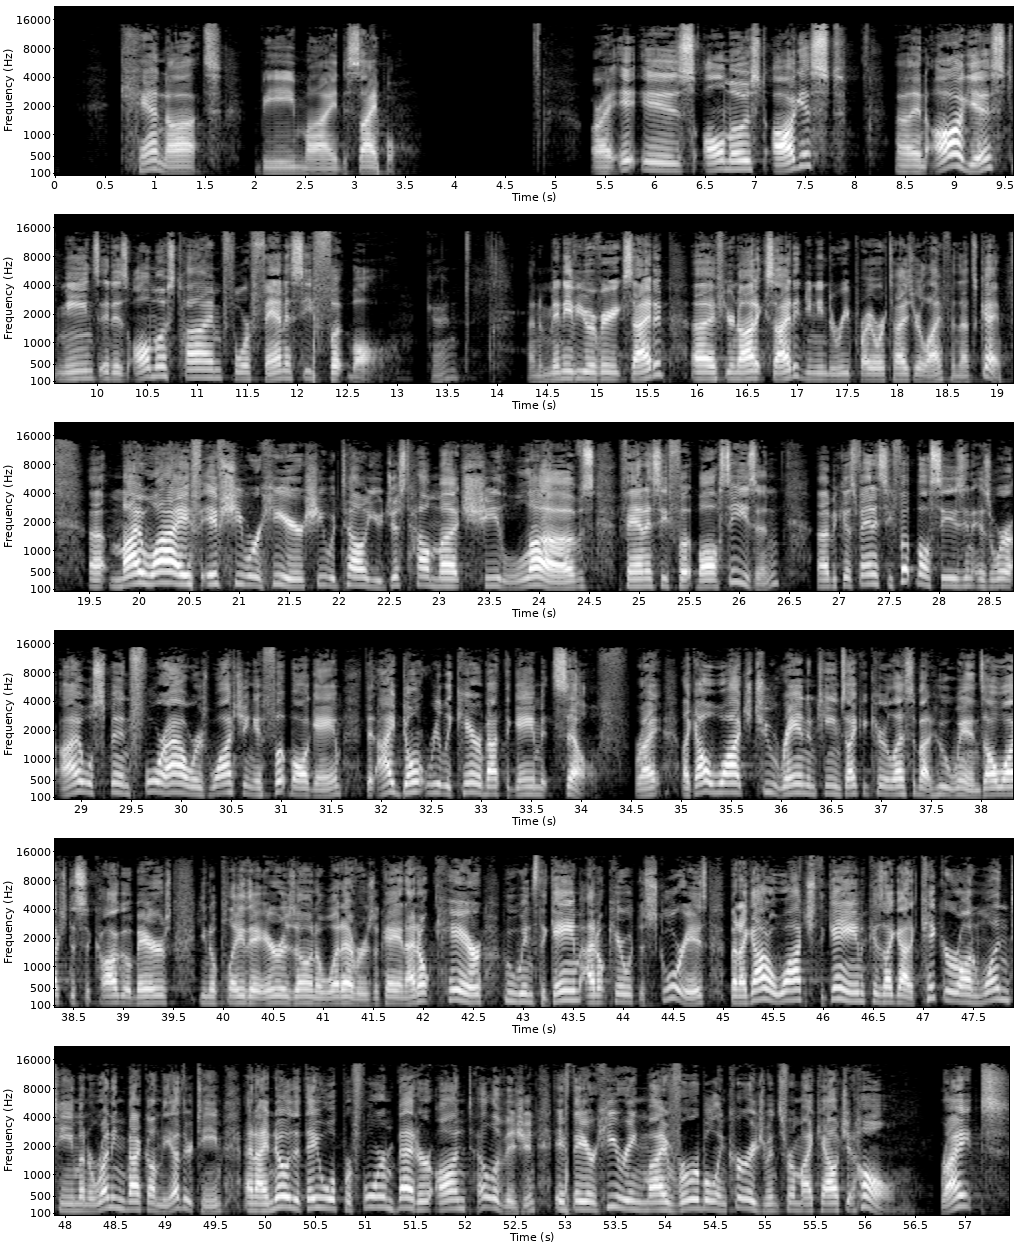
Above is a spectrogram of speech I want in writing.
cannot be my disciple. All right, it is almost August. Uh, and August means it is almost time for fantasy football. Okay? I know many of you are very excited. Uh, if you're not excited, you need to reprioritize your life, and that's okay. Uh, my wife, if she were here, she would tell you just how much she loves fantasy football season. Uh, because fantasy football season is where I will spend four hours watching a football game that I don't really care about the game itself right? Like I'll watch two random teams. I could care less about who wins. I'll watch the Chicago Bears, you know, play the Arizona whatever's, okay? And I don't care who wins the game. I don't care what the score is, but I got to watch the game because I got a kicker on one team and a running back on the other team, and I know that they will perform better on television if they are hearing my verbal encouragements from my couch at home, right?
